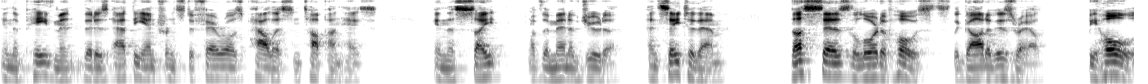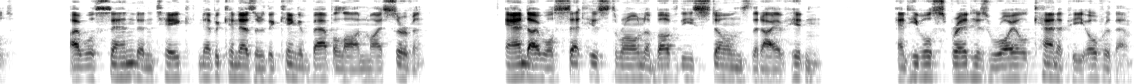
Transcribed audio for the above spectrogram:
in the pavement that is at the entrance to Pharaoh's palace in Tahpanhes in the sight of the men of Judah, and say to them, Thus says the Lord of hosts, the God of Israel Behold, I will send and take Nebuchadnezzar the king of Babylon, my servant, and I will set his throne above these stones that I have hidden, and he will spread his royal canopy over them.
